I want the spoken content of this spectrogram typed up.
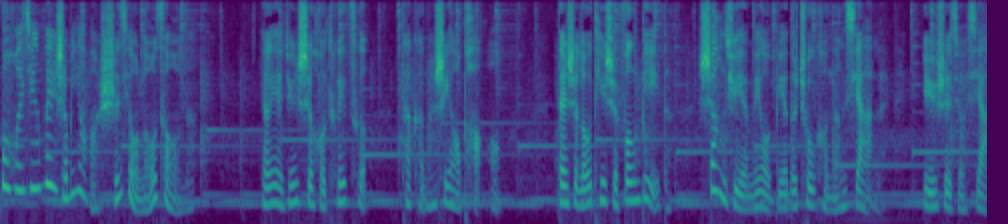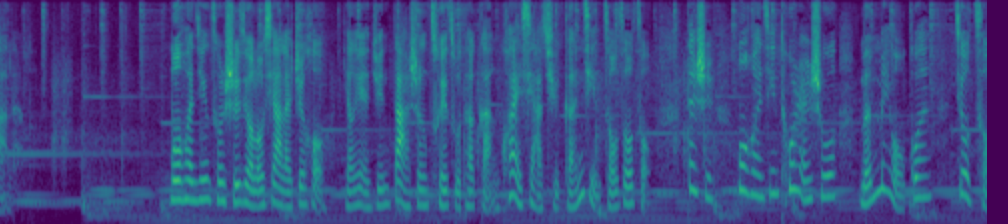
莫焕晶为什么要往十九楼走呢？杨艳军事后推测，他可能是要跑，但是楼梯是封闭的，上去也没有别的出口能下来，于是就下来了。莫焕晶从十九楼下来之后，杨艳军大声催促他赶快下去，赶紧走走走。但是莫焕晶突然说门没有关，就走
